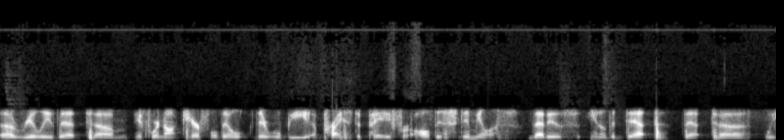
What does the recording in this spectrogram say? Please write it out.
uh, really that um, if we're not careful, there will be a price to pay for all this stimulus. That is, you know, the debt that uh, we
